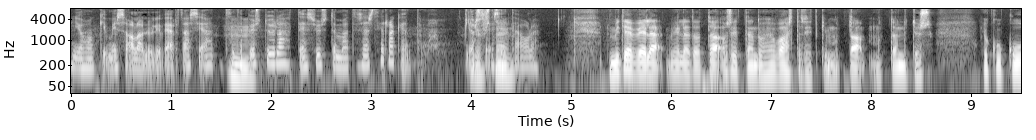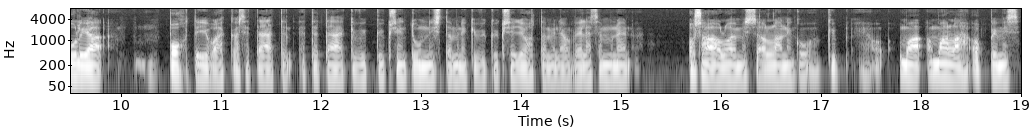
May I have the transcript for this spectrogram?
johonkin, missä ollaan ylivertaisia. Sitä hmm. pystyy lähteä systemaattisesti rakentamaan, jos Just ei näin. sitä ole. No miten vielä, vielä tota, osittain tuohon vastasitkin, mutta, mutta nyt jos joku kuulija pohtii vaikka sitä, että, että tämä kyvykkyyksien tunnistaminen, kyvykkyyksien johtaminen on vielä semmoinen osa-alue, missä ollaan niin kuin oma, omalla oppimis,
